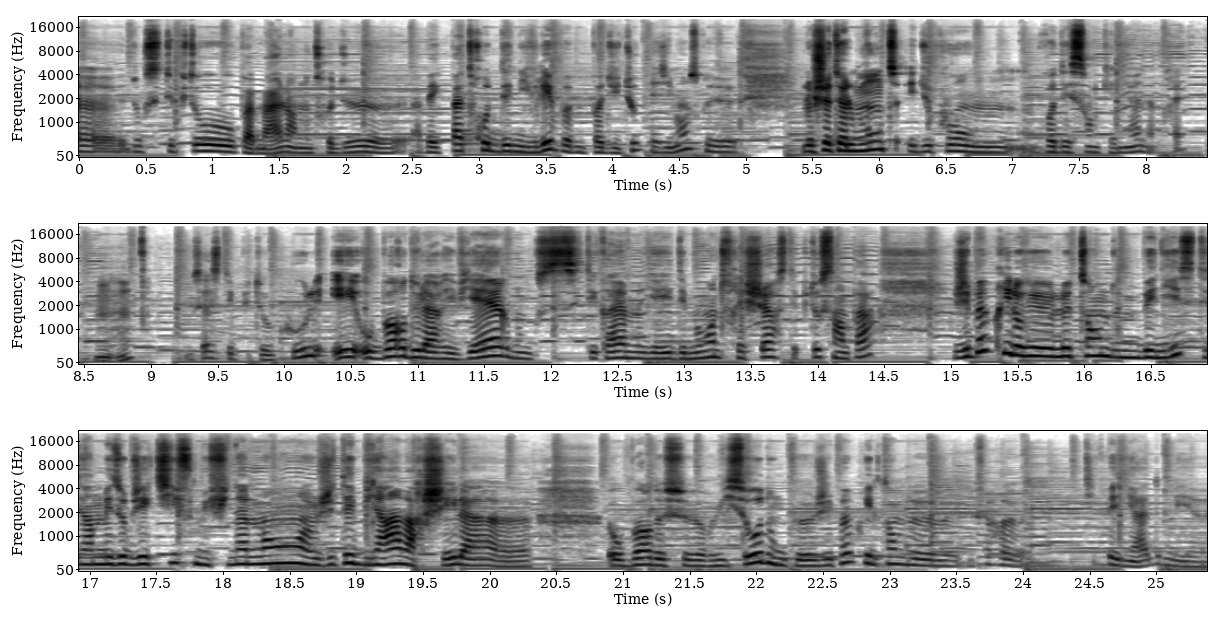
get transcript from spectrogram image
Euh, donc c'était plutôt pas mal, un entre-deux, avec pas trop de dénivelé, pas, du tout quasiment, parce que le shuttle monte et du coup on, redescend le canyon après. Mhm. Donc ça c'était plutôt cool. Et au bord de la rivière, donc c'était quand même, il y avait des moments de fraîcheur, c'était plutôt sympa. J'ai pas pris le, temps de me baigner, c'était un de mes objectifs, mais finalement j'étais bien à marcher là au bord de ce ruisseau, donc j'ai pas pris le temps de, de faire baignade, mais euh,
